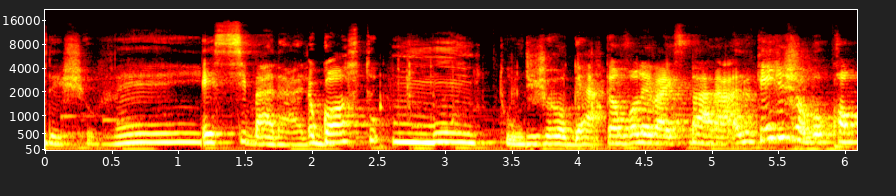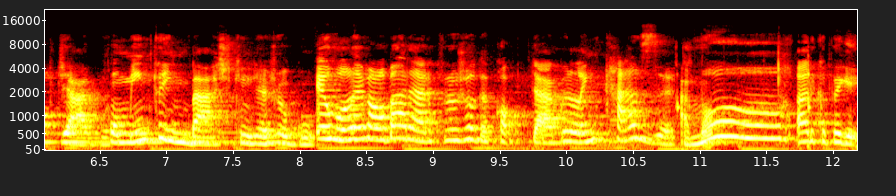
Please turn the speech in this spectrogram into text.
deixa eu ver. Esse baralho. Eu gosto muito de jogar. Então eu vou levar esse baralho. Quem já jogou copo de água? Comenta aí embaixo quem já jogou. Eu vou levar o baralho pra eu jogar copo de água lá em casa. Amor, olha o que eu peguei.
